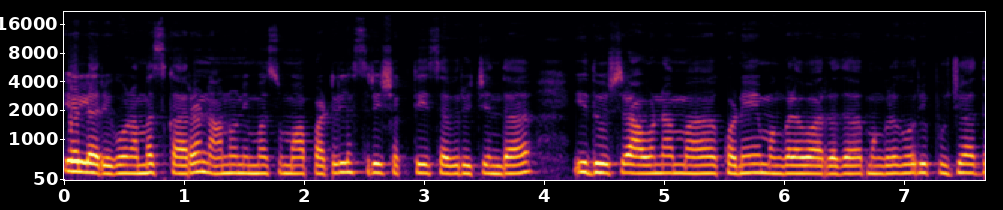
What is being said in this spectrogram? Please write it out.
ಎಲ್ಲರಿಗೂ ನಮಸ್ಕಾರ. ನಾನು ನಿಮ್ಮ ಸುಮಾ ಪಾಟೀಲ್, ಶ್ರೀ ಶಕ್ತಿ ಸವಿರುಚಿಂದ ಇದು ಶ್ರಾವಣ ಮ, ಕೊನೆ ಮಂಗಳವಾರದ ಮಂಗಳಗೌರಿ ಪೂಜಾದ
